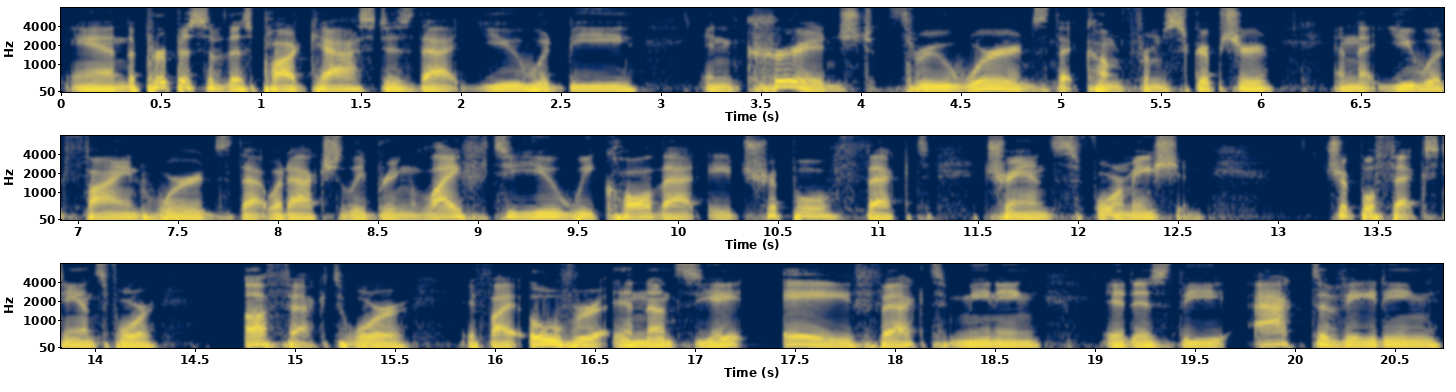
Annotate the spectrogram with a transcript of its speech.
And the purpose of this podcast is that you would be encouraged through words that come from Scripture and that you would find words that would actually bring life to you. We call that a triple effect transformation. Triple effect stands for effect, or if I over enunciate, a effect, meaning it is the activating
